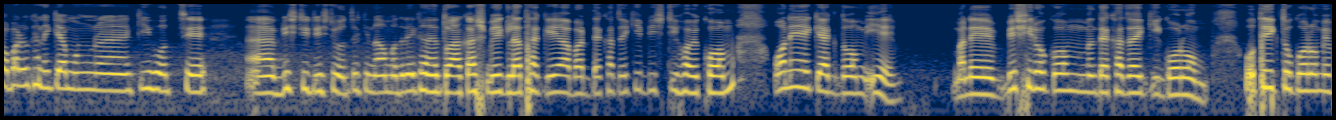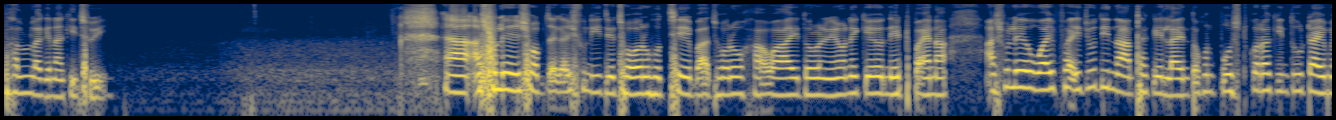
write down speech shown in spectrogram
সবার ওখানে কেমন কি হচ্ছে? বৃষ্টি টিষ্টি হচ্ছে কিনা? আমাদের এখানে তো আকাশ মেঘলা থাকে, আবার দেখা যায় কি বৃষ্টি হয় কম। অনেক একদম ইয়ে মানে বেশি রকম দেখা যায় কি গরম। অতিরিক্ত গরমে ভালো লাগে না কিছুই। আসলে সব জায়গায় শুনি যে ঝড় হচ্ছে বা ঝড়ো হাওয়া এই ধরনের, অনেকে নেট পায় না। আসলে ওয়াইফাই যদি না থাকে লাইন তখন পোস্ট করা কিন্তু টাইম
